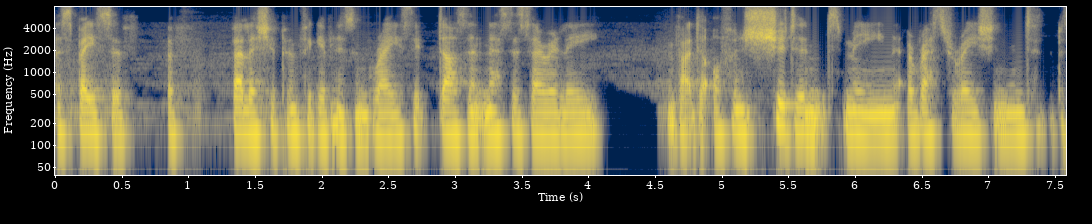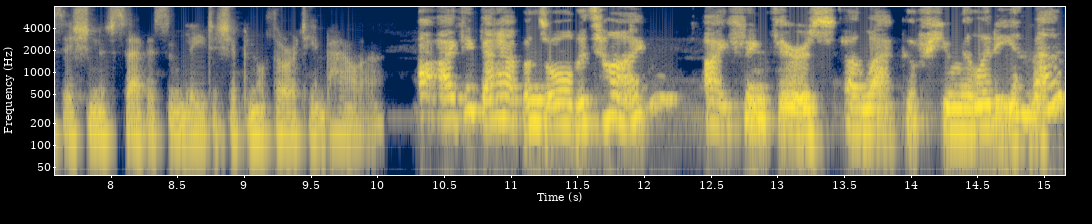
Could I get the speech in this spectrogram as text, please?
a space of, of fellowship and forgiveness and grace. It doesn't necessarily, in fact, it often shouldn't mean a restoration into the position of service and leadership and authority and power. I think that happens all the time. I think there's a lack of humility in that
